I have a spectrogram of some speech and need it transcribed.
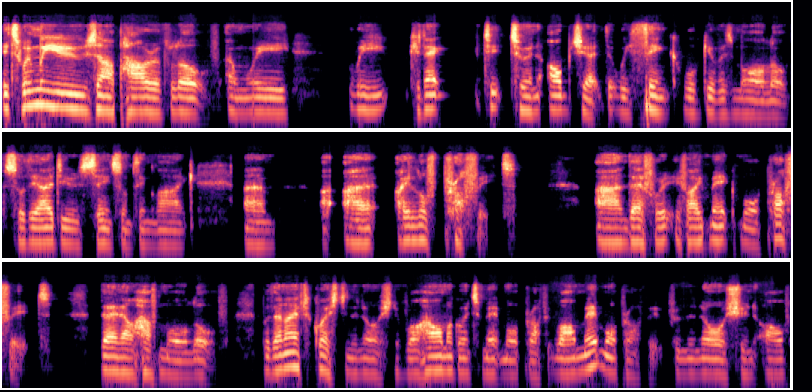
it's when we use our power of love and we we connect it to an object that we think will give us more love. So the idea is saying something like, um, I, I, I love profit, and therefore if I make more profit, then I'll have more love. But then I have to question the notion of, well, how am I going to make more profit? Well, I'll make more profit from the notion of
